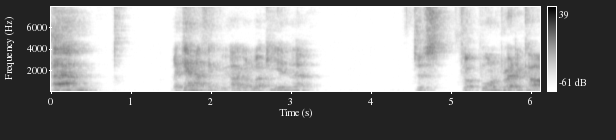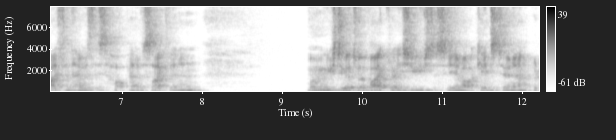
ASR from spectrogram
Um, again, I think we, I got lucky in that just got born and bred in Cardiff, and there was this hotbed of cycling. And when we used to go to a bike race, you used to see a lot of kids turn up, but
